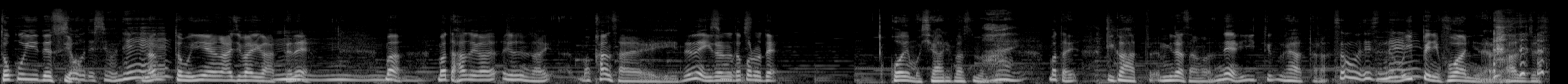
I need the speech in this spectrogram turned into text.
得意ですよ。そうですよね。なんとも言えん味わいがあってね、まあまた長谷川義文さん、まあ、関西でねいろんなところで講演もしはりますのではい。また行かはった皆さんがね言ってくれはったら、そうですね。もういっぺんに不安になるはずです。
